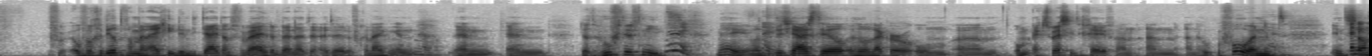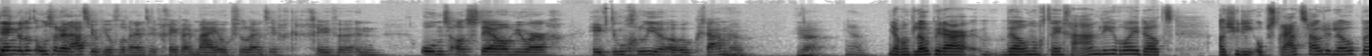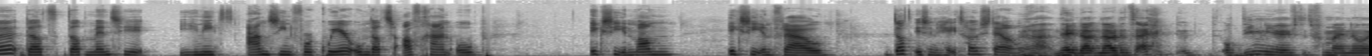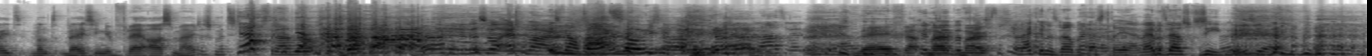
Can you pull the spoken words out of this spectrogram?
of een gedeelte van mijn eigen identiteit aan het verwijderen ben uit, de- uit de hele vergelijking. En, Ja. en, en dat hoeft dus niet. Nee, Nee, want Nee. het is juist heel, heel lekker om, ehm, om expressie te geven aan, aan, aan hoe ik me voel. En Ja. het En ik denk dat het onze relatie ook heel veel ruimte heeft gegeven. En mij ook veel ruimte heeft gegeven. En ons als stijl heel erg heeft doen groeien ook samen. Ja. Ja. Ja, want loop je daar wel nog tegenaan, Leroy, dat als jullie op straat zouden lopen, dat, dat mensen je, je niet aanzien voor queer, omdat ze afgaan op ik zie een man, ik zie een vrouw. Dat is een hetero-stijl. Ja, nee, nou, nou, dat is eigenlijk... Op die manier heeft het voor mij nooit... Want wij zien er vrij awesome uit als we met de stad op straat lopen. Dit is wel echt waar. Is wel Dat waar. sowieso. Ja, laten we... Nee, ga, Kunnen maar, we maar, bevestigen. Wij kunnen het wel bevestigen, ja. We hebben het wel eens gezien. Dus ja.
